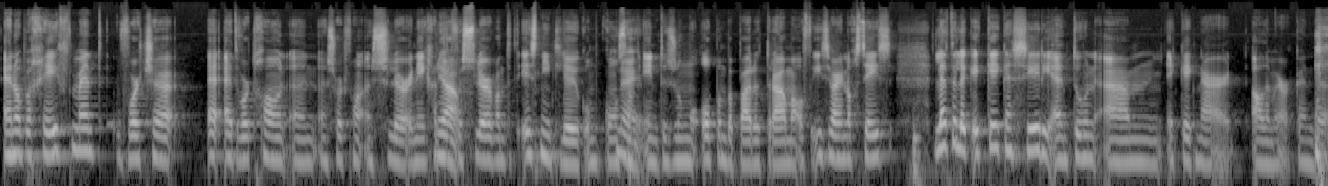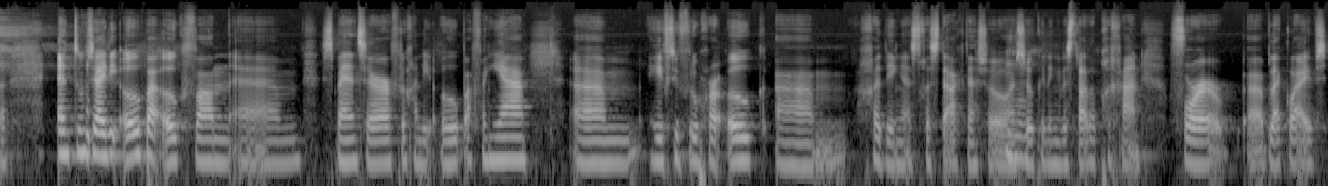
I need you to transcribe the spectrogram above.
en op een gegeven moment wordt je, eh, het wordt gewoon een, een soort van een sleur, een negatieve Ja. sleur, want het is niet leuk om constant Nee. in te zoomen op een bepaalde trauma of iets waar je nog steeds, letterlijk, ik keek een serie en toen, ehm, ik keek naar All American, de, en toen zei die opa ook van, ehm, Spencer vroeg aan die opa van, ja, heeft u vroeger ook gedinges gestaakt en zo en Mhm. zulke dingen de straat op gegaan voor eh, Black Lives.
